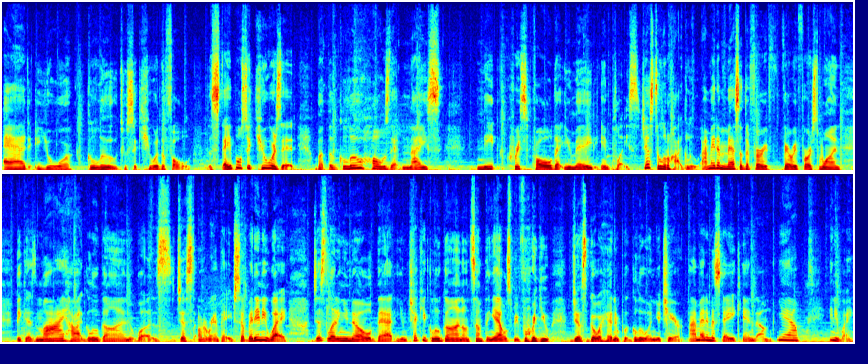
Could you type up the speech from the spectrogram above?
add your glue to secure the fold. The staple secures it, but the glue holds that nice neat crisp fold that you made in place. Just a little hot glue. I made a mess of the very, very first one because my hot glue gun was just on a rampage. So, but anyway, just letting you know that you check your glue gun on something else before you just go ahead and put glue on your chair. I made a mistake and um, yeah, anyway,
